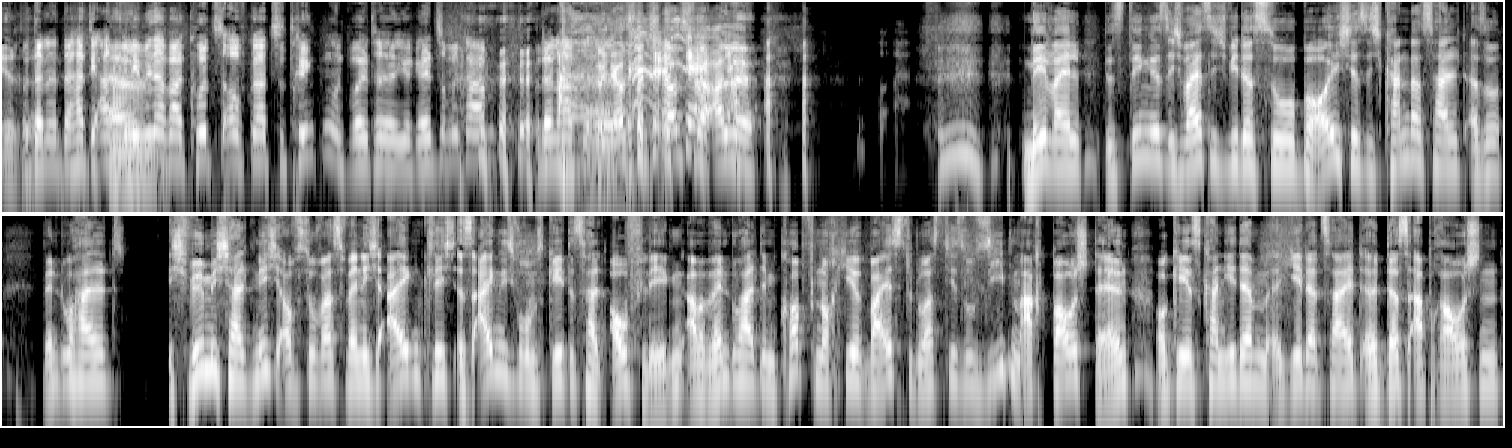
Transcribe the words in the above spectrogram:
irre. Und dann, dann hat die Ähm. Angelina war kurz aufgehört zu trinken und wollte ihr Geld zurückhaben. Und dann hat Da äh, gab's einen Schnaps für alle. Nee, weil das Ding ist, ich weiß nicht, wie das so bei euch ist. Ich kann das halt, also, wenn du halt, ich will mich halt nicht auf sowas, wenn ich eigentlich, es ist eigentlich, worum es geht, ist halt auflegen, aber wenn du halt im Kopf noch hier, weißt du, du hast hier so sieben, acht Baustellen, okay, es kann jeder, jederzeit äh, das abrauschen,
